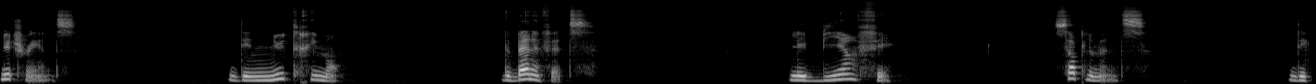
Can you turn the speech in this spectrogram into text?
Nutrients. Des nutriments. The benefits les bienfaits. Supplements. Des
